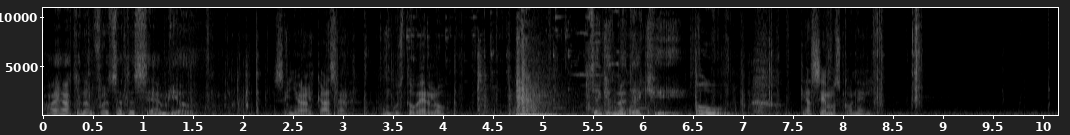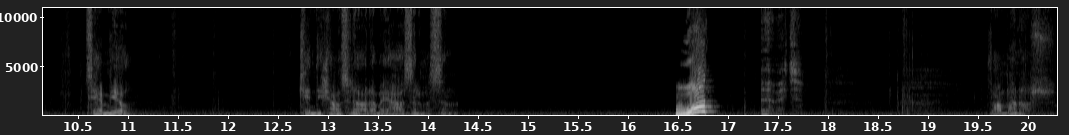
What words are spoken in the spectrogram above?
Hayatının fırsatı Samuel. Señor Alcázar, un gusto verlo. Çekilmedeki Oh, ¿Qué hacemos con él? Samuel. Kendi şansını aramaya hazır mısın? What? evet. Vamanos.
